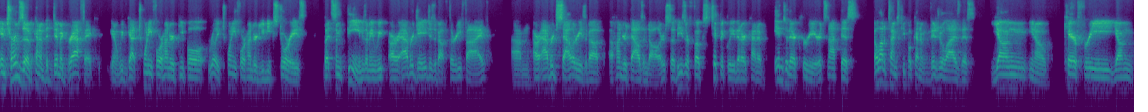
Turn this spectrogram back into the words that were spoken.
In terms of kind of the demographic, you know, we've got 2,400 people, really 2,400 unique stories, but some themes. I mean, we our average age is about 35. Um, our average salary is about $100,000. So these are folks typically that are kind of into their career. It's not this, a lot of times people kind of visualize this young, you know, carefree young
